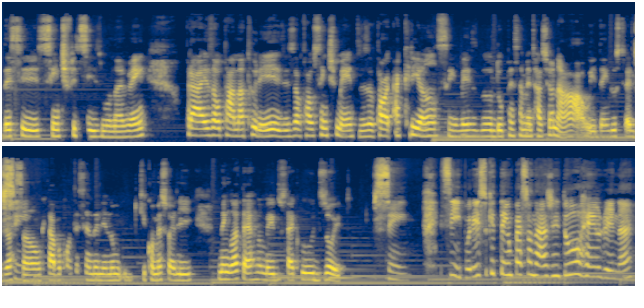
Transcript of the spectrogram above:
Desse cientificismo, né? Vem para exaltar a natureza, exaltar os sentimentos, exaltar a criança em vez do, do pensamento racional e da industrialização Sim. que estava acontecendo ali no que começou ali na Inglaterra no meio do século XVIII. Sim. Sim, por isso que tem um personagem do Henry, né?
